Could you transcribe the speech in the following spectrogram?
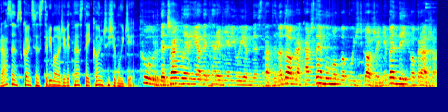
Razem z końcem streama o 19 kończy się mój dzień. Kurde, Jungler i ADK mieli ujemne staty. No dobra, każdemu mogło pójść gorzej, nie będę ich obrażał.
